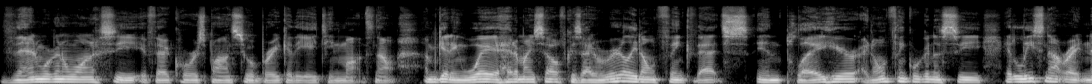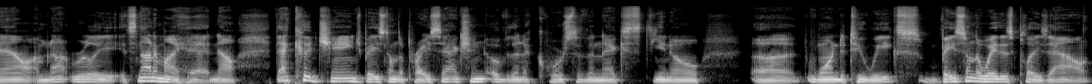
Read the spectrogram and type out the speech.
then we're going to want to see if that corresponds to a break of the 18 months. Now, I'm getting way ahead of myself because I really don't think that's in play here. I don't think we're going to see, at least not right now. I'm not really, it's not in my head. Now, that could change based on the price action over the course of the next, you know, uh, one to two weeks. Based on the way this plays out,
